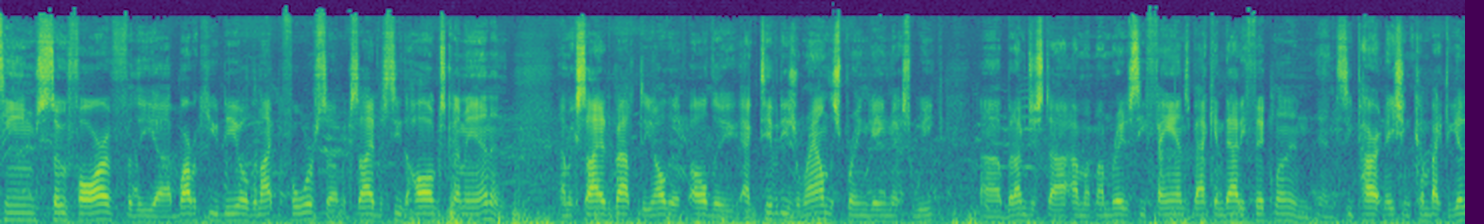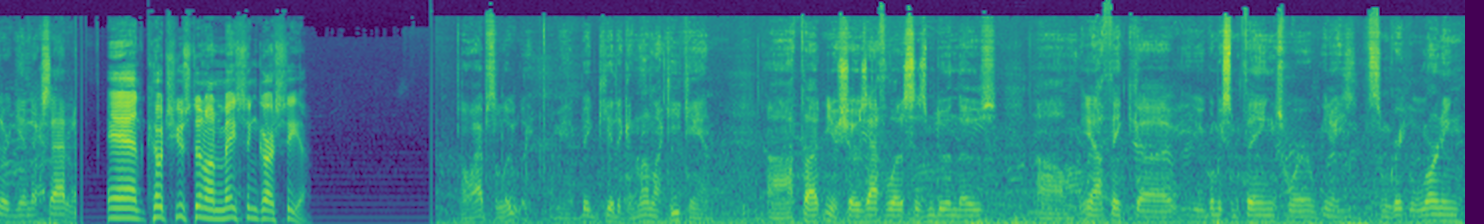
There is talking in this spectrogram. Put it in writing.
teams so far for the uh, barbecue deal the night before, so I'm excited to see the hogs come in, and I'm excited about the, all the all the activities around the spring game next week. Uh, but I'm just uh, I'm, I'm ready to see fans back in Dowdy-Ficklen and, and see Pirate Nation come back together again next Saturday. And Coach Houston on Mason Garcia. Oh, absolutely. I mean, a big kid that can run like he can. Uh, I thought you know shows athleticism doing those. Um, you know, I think uh, you're going to be some things where you know he's some great learning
